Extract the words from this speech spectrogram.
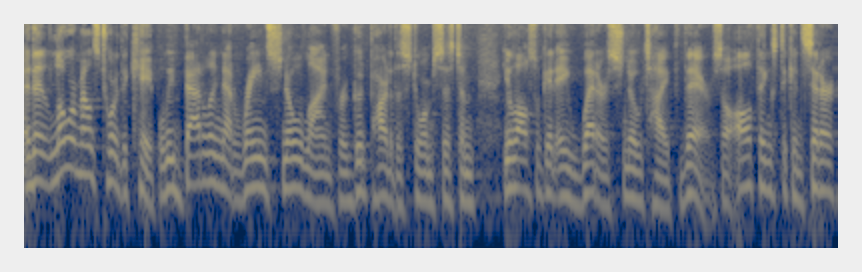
And then lower amounts toward the Cape. We'll be battling that rain snow line for a good part of the storm system. You'll also get a wetter snow type there. So all things to consider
